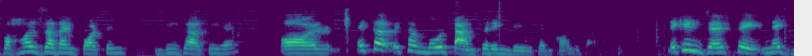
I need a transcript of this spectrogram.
बहुत ज़्यादा इम्पोर्टेंस दी जाती है और it's a more pampering day can call it out लेकिन जैसे नेक्स्ट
